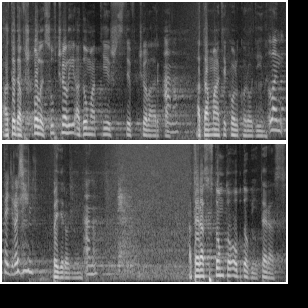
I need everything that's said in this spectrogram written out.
A teda v škole sú včely a doma tiež ste včelárka. Áno. A tam máte koľko rodín? Len 5 rodín. 5 rodín. Áno. A teraz v tomto období, teraz,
